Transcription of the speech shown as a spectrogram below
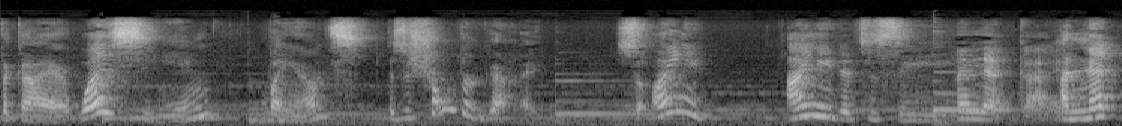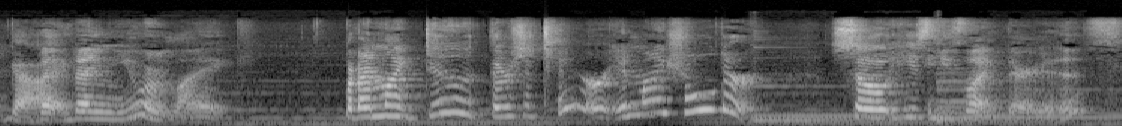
the guy I was seeing, Lance, is a shoulder guy. So I need, I needed to see A neck guy. a neck guy. But then you were like, but I'm like, dude, there's a tear in my shoulder. So he's He's like, there is.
